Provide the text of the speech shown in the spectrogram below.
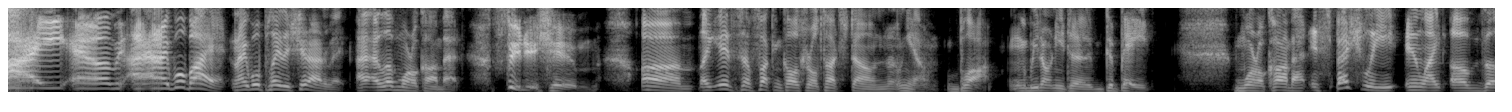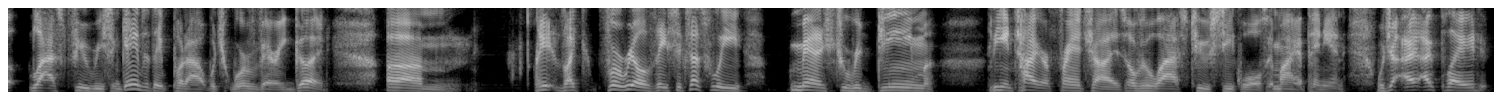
I am, and I will buy it, and I will play the shit out of it. I, I, love Mortal Kombat. Finish him. Um, like it's a fucking cultural touchstone. You know, blah. We don't need to debate Mortal Kombat, especially in light of the last few recent games that they put out, which were very good. Um, it's like for reals, they successfully managed to redeem the entire franchise over the last two sequels, in my opinion, which I, I played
